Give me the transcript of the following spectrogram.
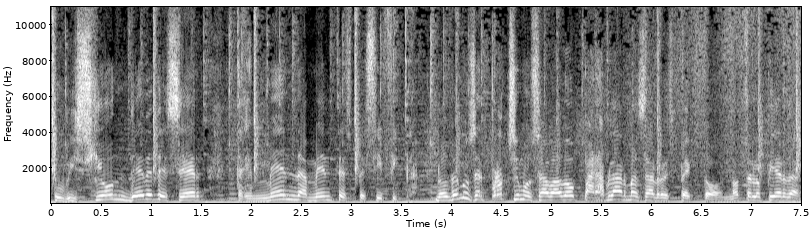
tu visión debe de ser tremendamente específica. Nos vemos el próximo sábado para hablar más al respecto. No te lo pierdas.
